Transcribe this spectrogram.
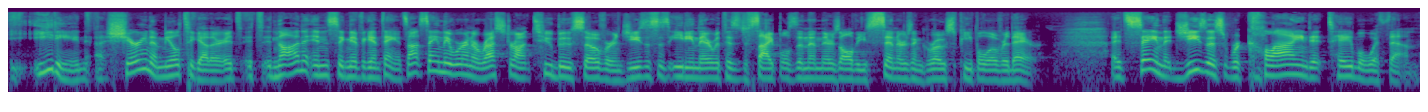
eating, uh, sharing a meal together, it's, it's not an insignificant thing. It's not saying they were in a restaurant two booths over and Jesus is eating there with his disciples, and then there's all these sinners and gross people over there. It's saying that Jesus reclined at table with them.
